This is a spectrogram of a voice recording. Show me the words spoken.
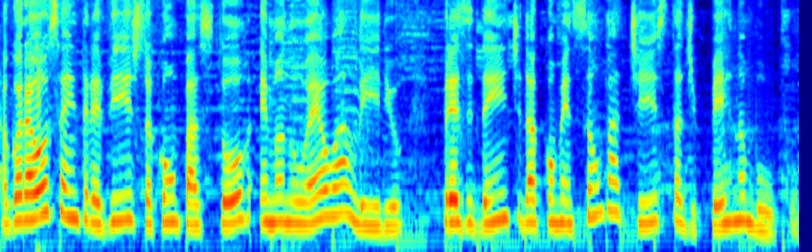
Agora ouça a entrevista com o pastor Emanuel Alírio, presidente da Convenção Batista de Pernambuco.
